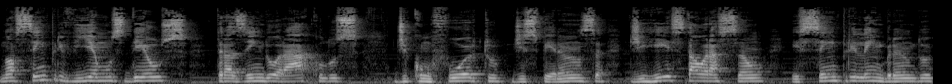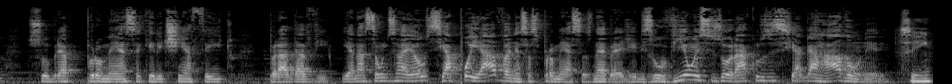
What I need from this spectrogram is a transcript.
nós sempre víamos Deus trazendo oráculos de conforto, de esperança, de restauração e sempre lembrando sobre a promessa que ele tinha feito para Davi. E a nação de Israel se apoiava nessas promessas, né, Brad? Eles ouviam esses oráculos e se agarravam nele. Sim,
